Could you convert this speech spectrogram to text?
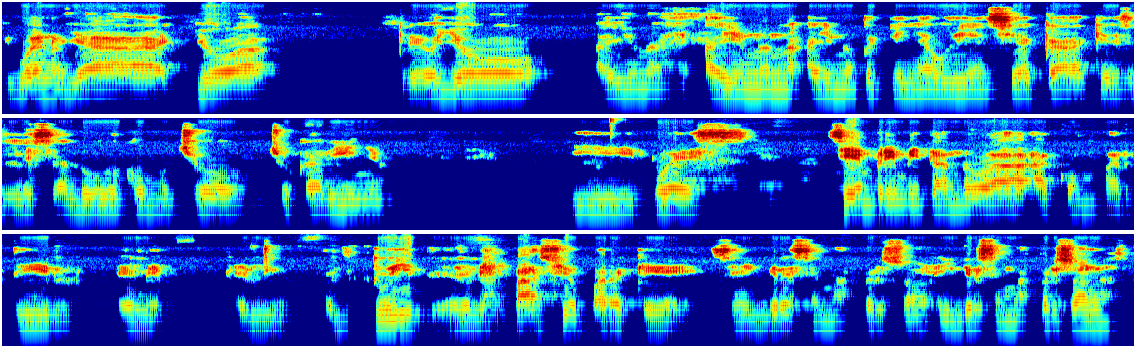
Y bueno, ya yo ah, creo yo, hay una, hay una, hay una pequeña audiencia acá que les saludo con mucho, mucho cariño y pues siempre invitando a, compartir el, el, el, tweet, el espacio para que se ingresen más, personas ingresen más personas.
